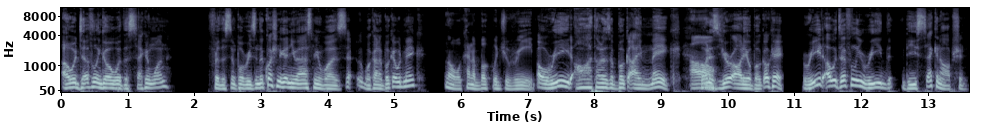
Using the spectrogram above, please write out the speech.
I would definitely go with the second one for the simple reason. The question again you asked me was what kind of book I would make? no what kind of book would you read Oh, read. Oh, I thought it was a book I make. Oh. What is your audiobook? Okay, read. I would definitely read the second option.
